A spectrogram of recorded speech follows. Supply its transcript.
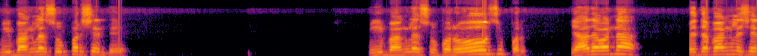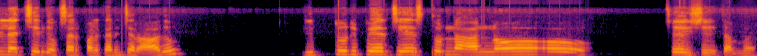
మీ బంగ్లా సూపర్ చెల్లె. మీ బంగ్లా సూపర్ ఓ సూపర్. యాదవ్ అన్న పెద్ద బంగ్లా చెల్లి వచ్చింది. ఒకసారి పలకరించ రాదు లిఫ్ట్ రిపేర్ చేస్తున్న అన్నో. చేయి తమ్ము.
